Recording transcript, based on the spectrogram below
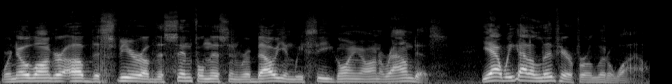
We're no longer of the sphere of the sinfulness and rebellion we see going on around us. Yeah, we got to live here for a little while.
